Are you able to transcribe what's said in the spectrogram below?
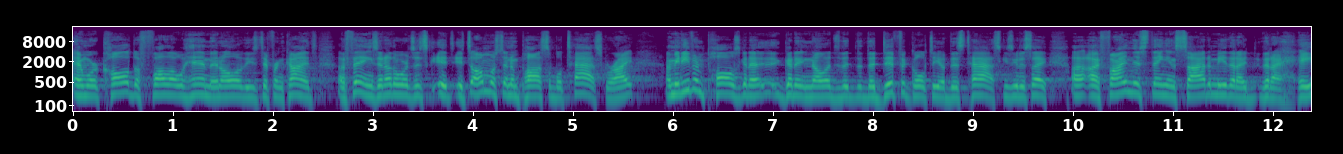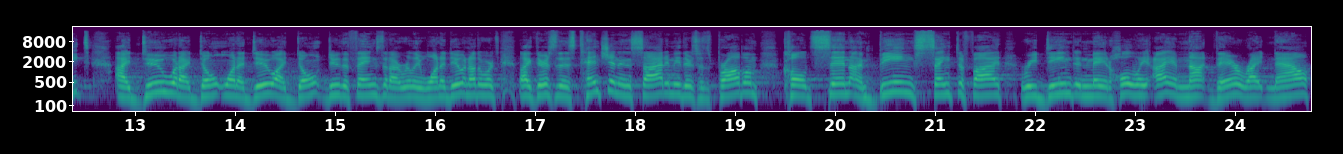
and we're called to follow him in all of these different kinds of things. In other words, it's, it's almost an impossible task, right? I mean, even Paul's going to acknowledge the, the, the, difficulty of this task. He's going to say, I find this thing inside of me that I, that I hate. I do what I don't want to do. I don't do the things that I really want to do. In other words, like there's this tension inside of me. There's this problem called sin. I'm being sanctified, redeemed, and made holy. I am not there right now.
